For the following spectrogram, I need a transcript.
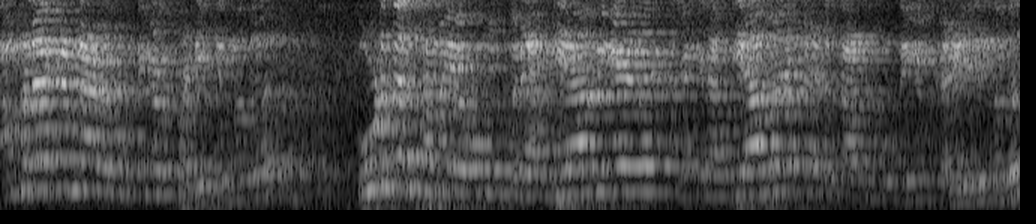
നമ്മളെ കണ്ടാണ് കുട്ടികൾ പഠിക്കുന്നത് കൂടുതൽ സമയവും ഒരു അധ്യാപികയുടെ അല്ലെങ്കിൽ അധ്യാപകന്റെ അടുത്താണ് കുട്ടികൾ കഴിയുന്നത്.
